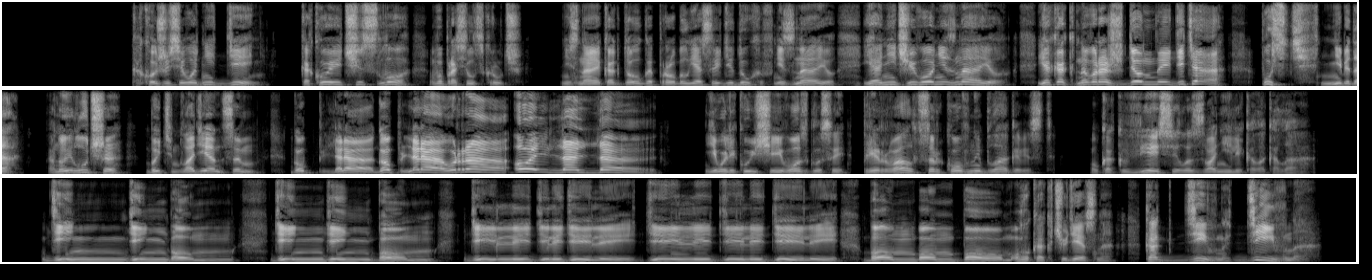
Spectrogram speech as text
«Какой же сегодня день? Какое число?» — вопросил Скрудж. «Не знаю, как долго пробыл я среди духов, не знаю. Я ничего не знаю. Я как новорожденное дитя. Пусть не беда. Оно и лучше быть младенцем. Гоп-ля-ля, гоп-ля-ля, ура! Ой-ля-ля!» Его ликующие возгласы прервал церковный благовест. О, как весело звонили колокола! Динь-динь-бом, динь-динь-бом, дили-дили-дили, дили-дили-дили, бом-бом-бом. О, как чудесно! Как дивно, дивно!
